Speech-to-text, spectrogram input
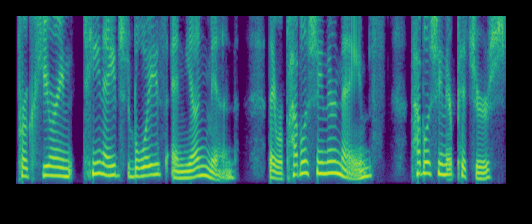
procuring teenaged boys and young men. They were publishing their names, publishing their pictures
